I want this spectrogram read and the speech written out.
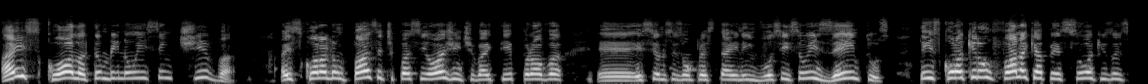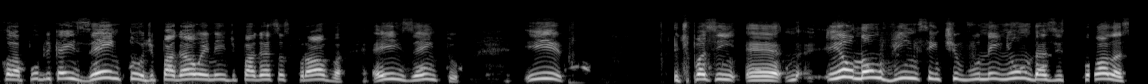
A escola também não incentiva. A escola não passa, tipo assim, ó, oh, gente, vai ter prova, é, esse ano vocês vão prestar Enem, vocês são isentos. Tem escola que não fala que a pessoa que usa escola pública é isento de pagar o Enem, de pagar essas provas. É isento. E e, tipo assim, é, eu não vi incentivo nenhum das escolas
